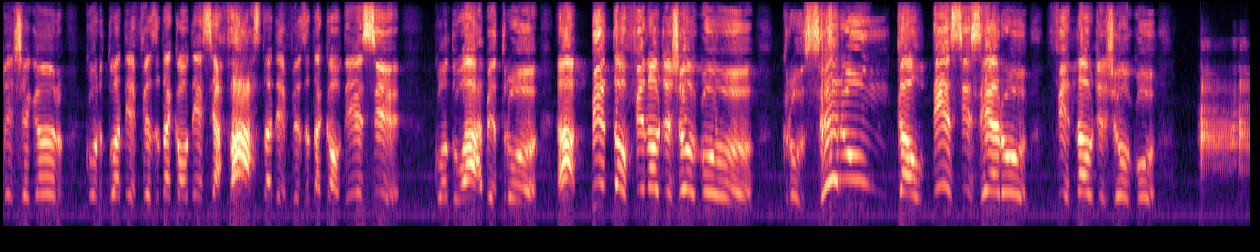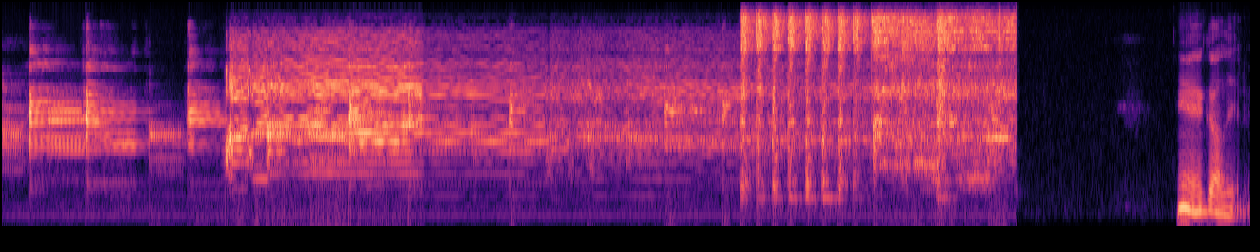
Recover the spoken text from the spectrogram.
Vem chegando, cortou a defesa da Caldense, afasta a defesa da Caldense. Quando o árbitro apita o final de jogo. Cruzeiro 1, Caldense 0, final de jogo. É, galera.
